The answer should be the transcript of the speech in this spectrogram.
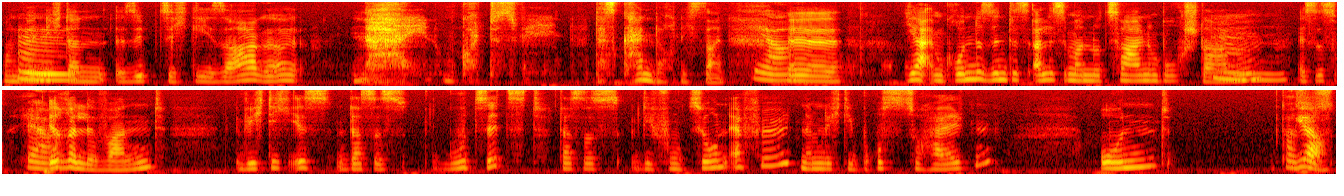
Und wenn Hm. ich dann 70G sage, nein, um Gottes Willen, das kann doch nicht sein. Ja. Äh, ja, im Grunde sind es alles immer nur Zahlen und Buchstaben. Hm. Es ist Ja. irrelevant. Wichtig ist, dass es gut sitzt, dass es die Funktion erfüllt, nämlich die Brust zu halten und dass ja, es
